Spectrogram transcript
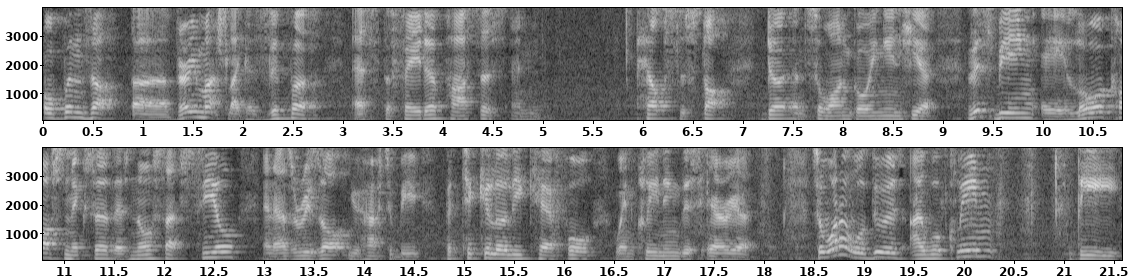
opens up uh, very much like a zipper as the fader passes and helps to stop dirt and so on going in here. This being a lower cost mixer, there's no such seal and as a result you have to be particularly careful when cleaning this area. So what I will do is I will clean the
